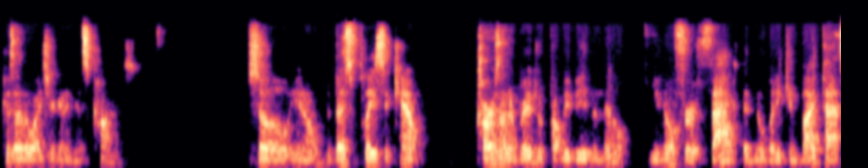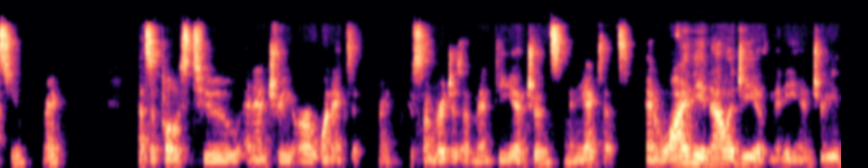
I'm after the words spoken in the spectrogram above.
Because otherwise, you're going to miss cars. So, you know, the best place to count cars on a bridge would probably be in the middle. You know for a fact that nobody can bypass you, right? As opposed to an entry or one exit, right? Because some bridges have many entrance, many exits. And why the analogy of many entry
